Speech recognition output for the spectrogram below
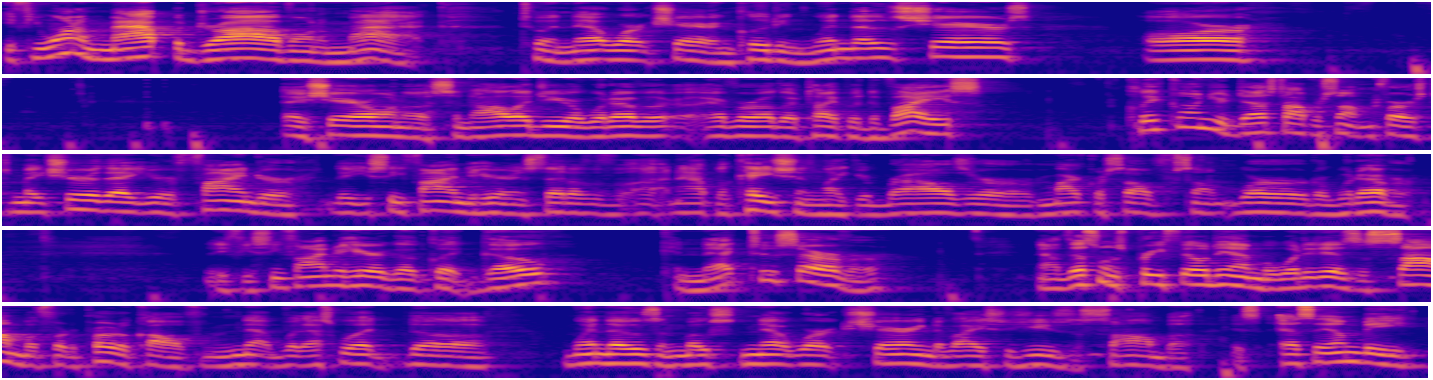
if you want to map a drive on a Mac to a network share, including Windows shares or a share on a Synology or whatever ever other type of device, click on your desktop or something first to make sure that your Finder, that you see Finder here instead of uh, an application like your browser or Microsoft some Word or whatever. If you see Finder here, go click Go, Connect to Server. Now this one's pre-filled in, but what it is is Samba for the protocol from net. That's what the Windows and most network sharing devices use. A Samba. It's SMB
